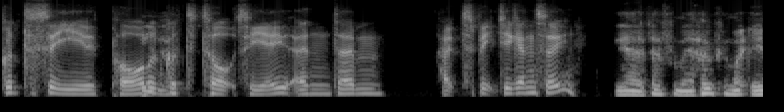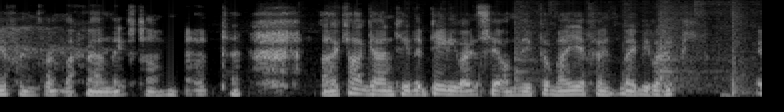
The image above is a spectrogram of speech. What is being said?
good to see you, Paul, and good to talk to you. And um, hope to speak to you again soon. Yeah, definitely. I hope my earphones won't back around next time. But uh, I can't guarantee that Dealey won't sit on me, but my earphones maybe won't be.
